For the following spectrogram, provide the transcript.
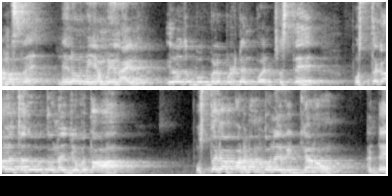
నమస్తే నేను మీ ఎంఏ నాయుడు. ఈరోజు బొబ్బుల బులెటిన్ పాయింట్ చూస్తే పుస్తకాలు చదువుతున్న యువత పుస్తక పఠనంతోనే విజ్ఞానం అంటే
